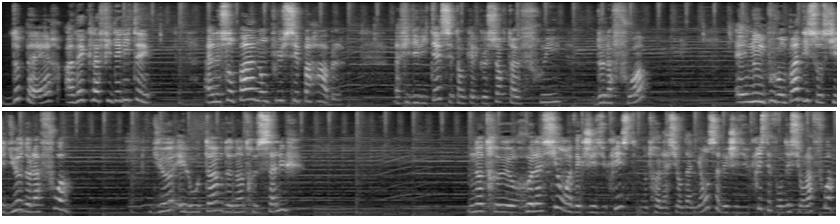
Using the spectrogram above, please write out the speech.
de pair avec la fidélité. Elles ne sont pas non plus séparables. La fidélité, c'est en quelque sorte un fruit de la foi et nous ne pouvons pas dissocier Dieu de la foi. Dieu est l'auteur de notre salut. Notre relation avec Jésus-Christ, notre relation d'alliance avec Jésus-Christ est fondée sur la foi.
